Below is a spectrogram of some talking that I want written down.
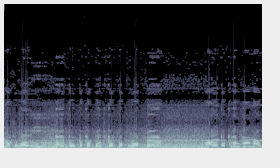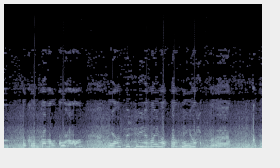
maszynerii. E, To jest taka beczka z takim jakby dokręcaną, dokręcaną górą. Miażdży się je, no i następnie już, gdy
